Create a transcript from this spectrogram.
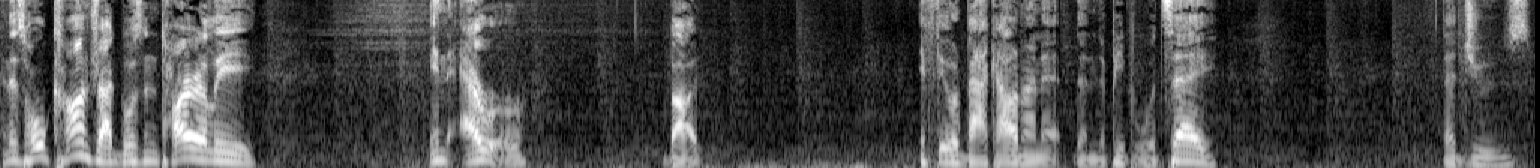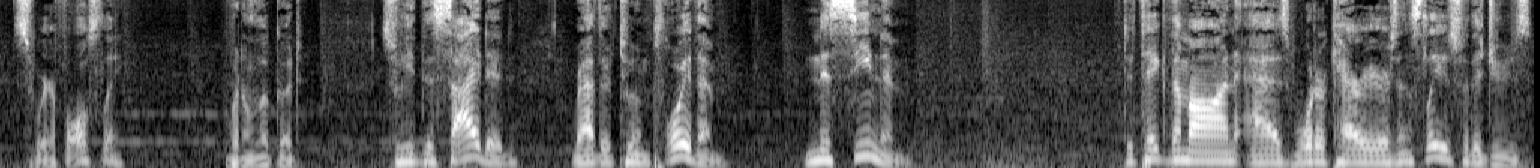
and this whole contract was entirely in error. But if they would back out on it, then the people would say that Jews swear falsely. It wouldn't look good. So he decided rather to employ them, Nisinim, to take them on as water carriers and slaves for the Jews.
